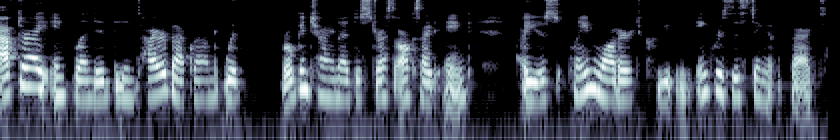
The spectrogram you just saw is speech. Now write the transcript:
After I ink blended the entire background with Broken China Distress Oxide ink, I used plain water to create an ink resisting effect,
